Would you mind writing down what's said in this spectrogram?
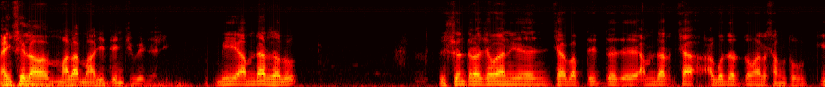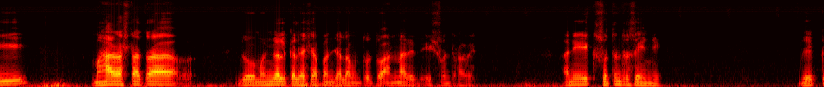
ऐंशीला मला माझी त्यांची भेट झाली. मी आमदार झालो. यशवंतराव चव्हाण यांच्या बाबतीत आमदारच्या अगोदर तुम्हाला सांगतो की महाराष्ट्राचा जो मंगल कलश आपण ज्याला म्हणतो तो आणणारे यशवंतराव आहेत. आणि एक स्वतंत्र सैनिक. एक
